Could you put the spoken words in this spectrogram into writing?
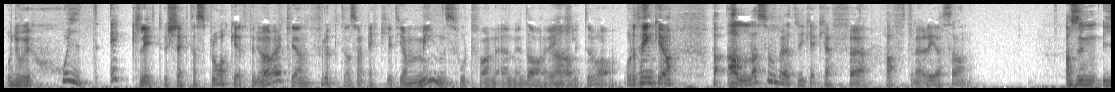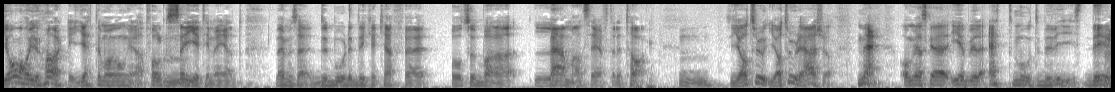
Och det var ju skitäckligt, ursäkta språket. Men det var verkligen fruktansvärt äckligt. Jag minns fortfarande än idag hur Ja. äckligt det var. Och då tänker jag, har alla som börjat dricka kaffe haft den här resan? Alltså jag har ju hört det jättemånga gånger att folk säger till mig att Nej men så här, du borde dricka kaffe och så bara lär man sig efter ett tag. Så jag, tror, jag tror det är så. Men om jag ska erbjuda ett motbevis. Det är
